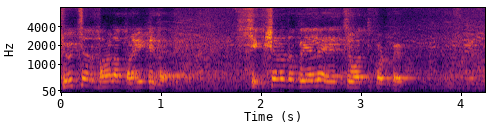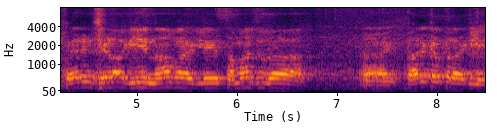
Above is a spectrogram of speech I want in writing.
ಫ್ಯೂಚರ್ ಬಹಳ ಬ್ರೈಟ್ ಇದೆ. ಶಿಕ್ಷಣದ ಮೇಲೆ ಹೆಚ್ಚು ಒತ್ತು ಕೊಡಬೇಕು. ಪೇರೆಂಟ್ಸ್ಗಳಾಗಲಿ ನಾವಾಗಲಿ, ಸಮಾಜದ ಕಾರ್ಯಕರ್ತರಾಗಲಿ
